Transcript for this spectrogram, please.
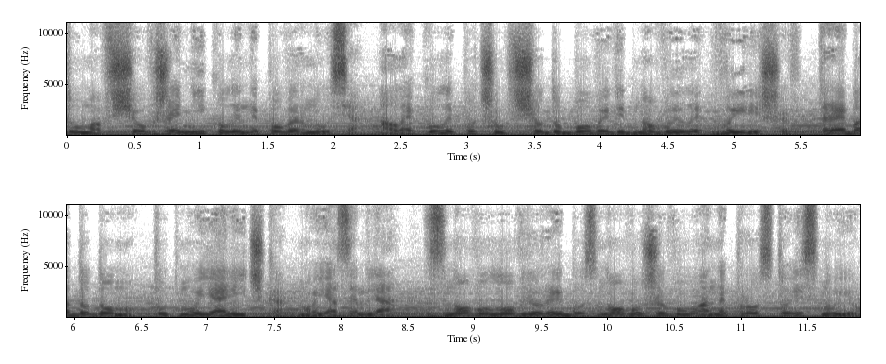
думав, що вже ніколи не повернуся. Але коли почув, що дубове відновили, вирішив, треба додому. Тут моя річка, моя земля. Знову ловлю рибу, знову живу, а не просто існую.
